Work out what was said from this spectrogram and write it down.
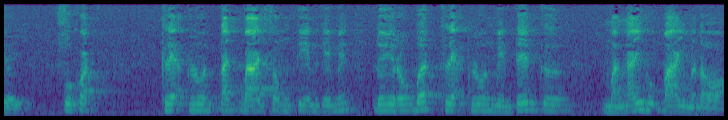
ជ័យពួកគាត់ធ្លាក់ខ្លួនដាច់បាយសុំទៀនគេមានដោយ Robert ធ្លាក់ខ្លួនមែនទែនគឺមួយថ្ងៃហូបបាយម្ដង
